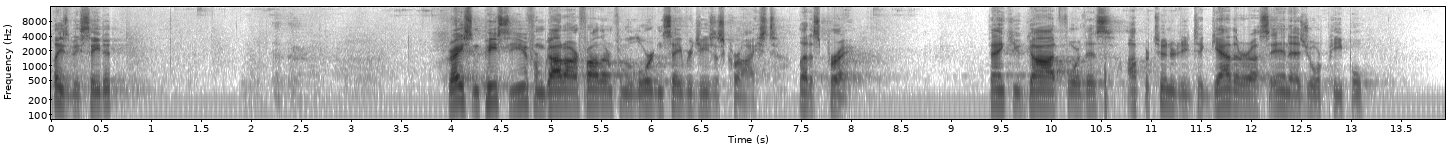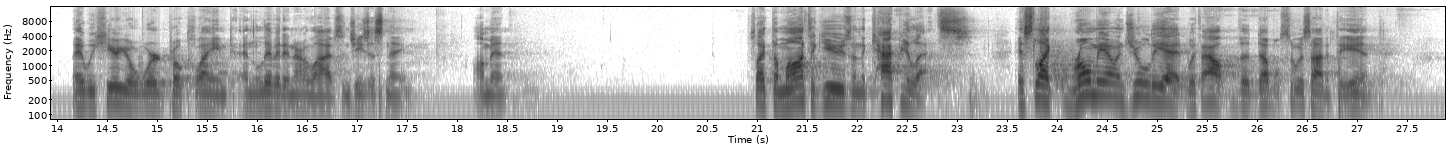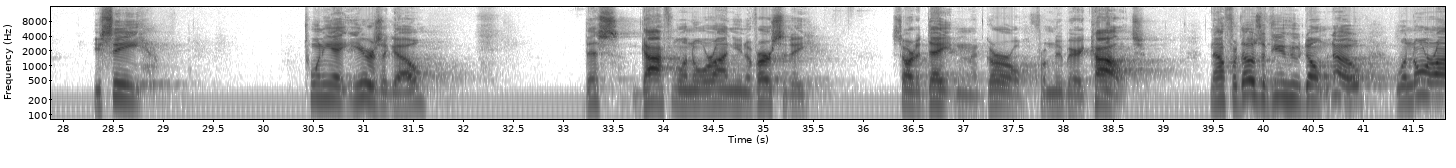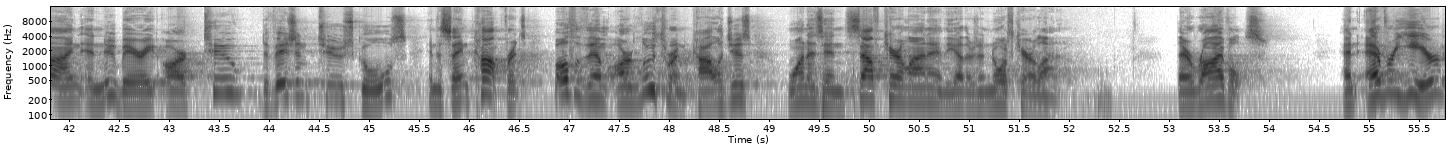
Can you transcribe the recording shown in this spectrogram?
Please be seated. Grace and peace to you from God our Father and from the Lord and Savior Jesus Christ. Let us pray. Thank you, God, for this opportunity to gather us in as your people. May we hear your word proclaimed and live it in our lives. In Jesus' name, amen. It's like the Montagues and the Capulets. It's like Romeo and Juliet without the double suicide at the end. You see, 28 years ago, this guy from Lenoir-Rhyne University started dating a girl from Newberry College. Now, for those of you who don't know, Lenoir-Rhyne and Newberry are two Division II schools in the same conference. Both of them are Lutheran colleges. One is in South Carolina and the other is in North Carolina. They're rivals. And every year,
